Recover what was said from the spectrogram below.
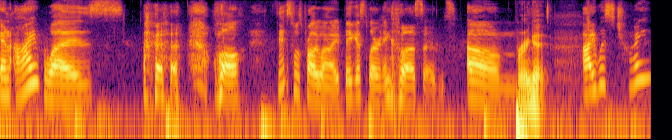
and I was, well, this was probably one of my biggest learning lessons. Um, Bring it. I was trying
